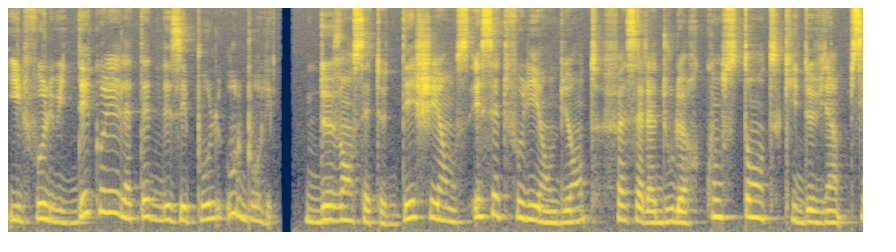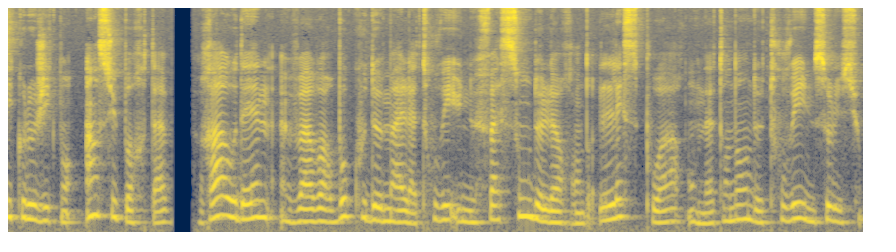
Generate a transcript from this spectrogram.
il faut lui décoller la tête des épaules ou le brûler. Devant cette déchéance et cette folie ambiante, face à la douleur constante qui devient psychologiquement insupportable, Raoden va avoir beaucoup de mal à trouver une façon de leur rendre l'espoir en attendant de trouver une solution.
